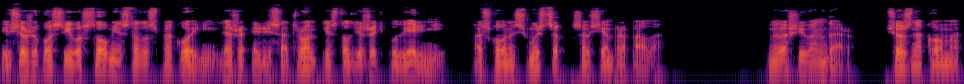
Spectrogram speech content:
И все же после его слов мне стало спокойней, даже Элисатрон я стал держать уверенней, а скованность в мышцах совсем пропала. Мы вошли в ангар. Все знакомо,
